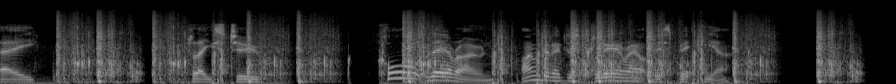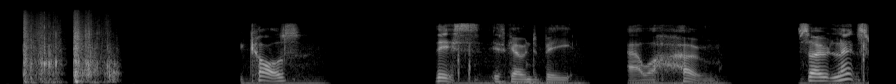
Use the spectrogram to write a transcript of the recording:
a place to call their own. I'm going to just clear out this bit here. Because this is going to be our home. So let's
